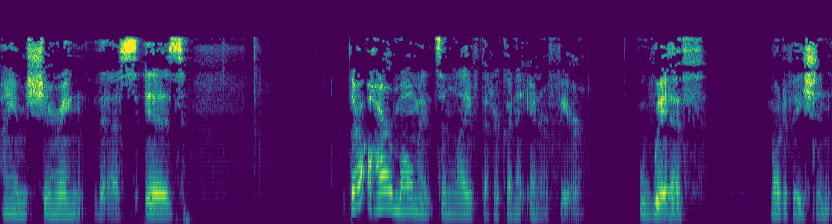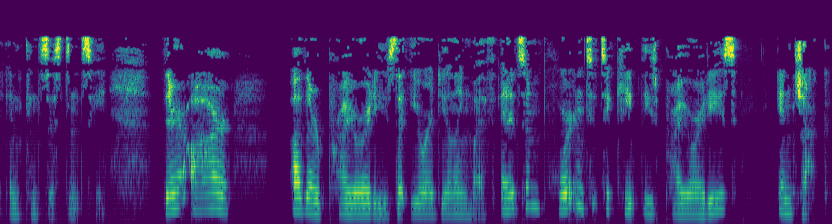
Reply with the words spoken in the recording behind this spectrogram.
I am sharing this is there are moments in life that are going to interfere with motivation and consistency. There are other priorities that you are dealing with, and it's important to keep these priorities in check.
